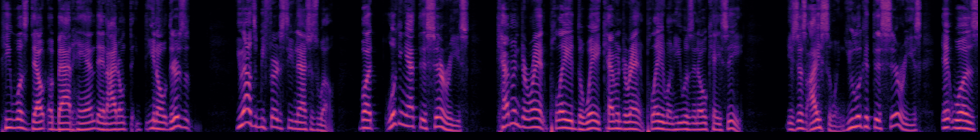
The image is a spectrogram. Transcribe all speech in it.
He was dealt a bad hand, and I don't, think you know, there's a, you have to be fair to Steve Nash as well. But looking at this series, Kevin Durant played the way Kevin Durant played when he was in OKC. He's just isoing. You look at this series, it was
